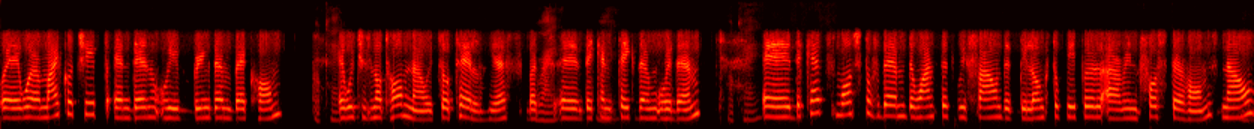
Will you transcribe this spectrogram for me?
uh, were microchipped, and then we bring them back home, Okay. uh, which is not home now; it's hotel, yes, but Right, uh, they can right. take them with them. Okay. Uh, the cats, most of them, the ones that we found that belong to people, are in foster homes now.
